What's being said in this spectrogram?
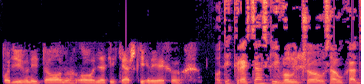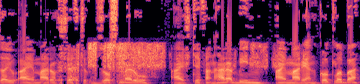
podivný tón o nejakých ťažkých hriechoch. O tých kresťanských voličov sa uchádzajú aj Maroš Ševčovič zo Smeru, aj Štefan Harabín, aj Marian Kotleba.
